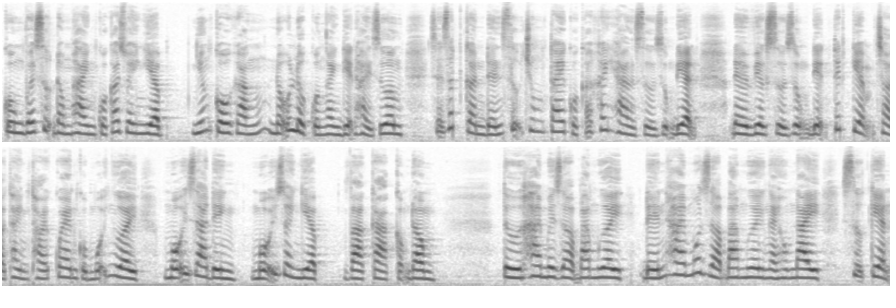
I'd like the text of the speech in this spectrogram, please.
cùng với sự đồng hành của các doanh nghiệp, những cố gắng, nỗ lực của ngành điện Hải Dương sẽ rất cần đến sự chung tay của các khách hàng sử dụng điện để việc sử dụng điện tiết kiệm trở thành thói quen của mỗi người, mỗi gia đình, mỗi doanh nghiệp và cả cộng đồng. Từ 20 giờ 30 đến 21 giờ 30 ngày hôm nay, sự kiện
